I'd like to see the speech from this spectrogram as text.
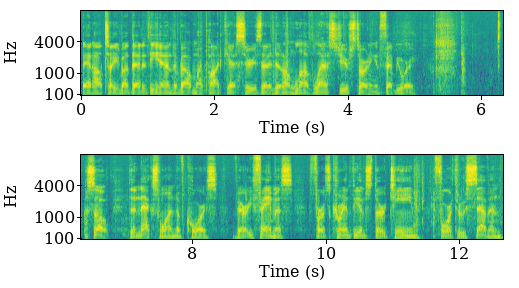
and I'll tell you about that at the end, about my podcast series that I did on love last year, starting in February. So, the next one, of course, very famous, 1 Corinthians 13, 4 through 7,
